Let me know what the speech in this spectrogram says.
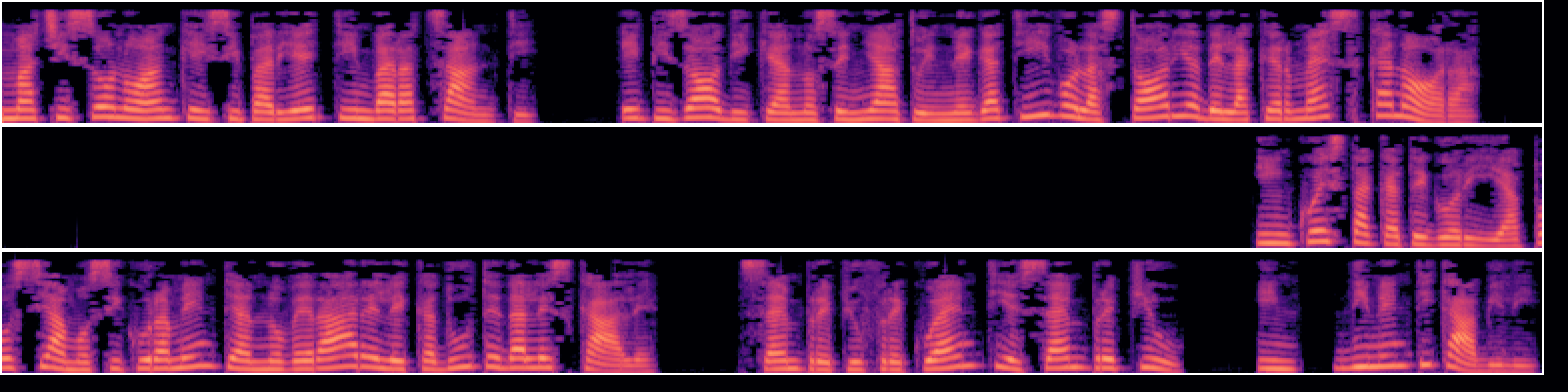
Ma ci sono anche i siparietti imbarazzanti. Episodi che hanno segnato in negativo la storia della Kermesse Canora. In questa categoria possiamo sicuramente annoverare le cadute dalle scale, sempre più frequenti e sempre più indimenticabili.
